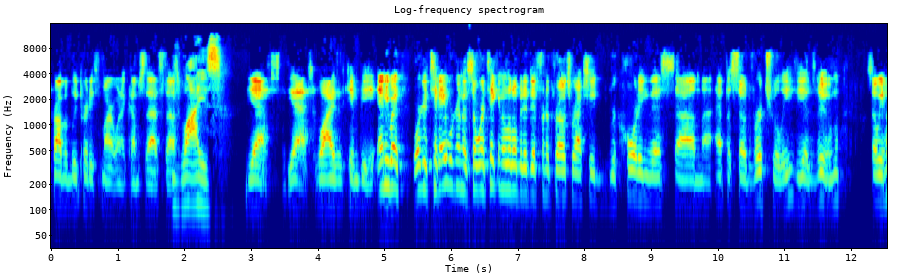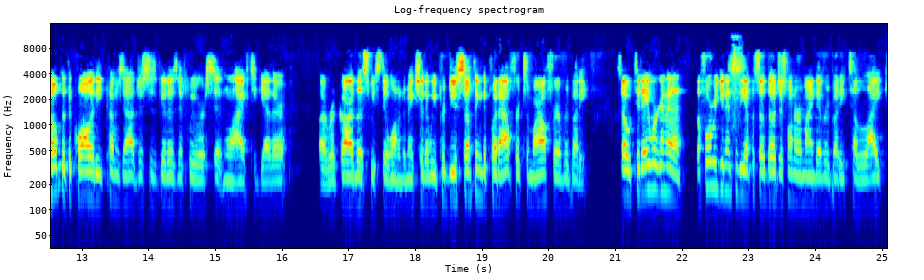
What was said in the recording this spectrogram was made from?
probably pretty smart when it comes to that stuff. She's wise. Yes, yes, wise as can be. Anyway, we're gonna, today we're gonna so we're taking a little bit of different approach. We're actually recording this um, episode virtually via Zoom. So we hope that the quality comes out just as good as if we were sitting live together. But regardless, we still wanted to make sure that we produce something to put out for tomorrow for everybody. So today we're gonna, before we get into the episode though, just want to remind everybody to like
